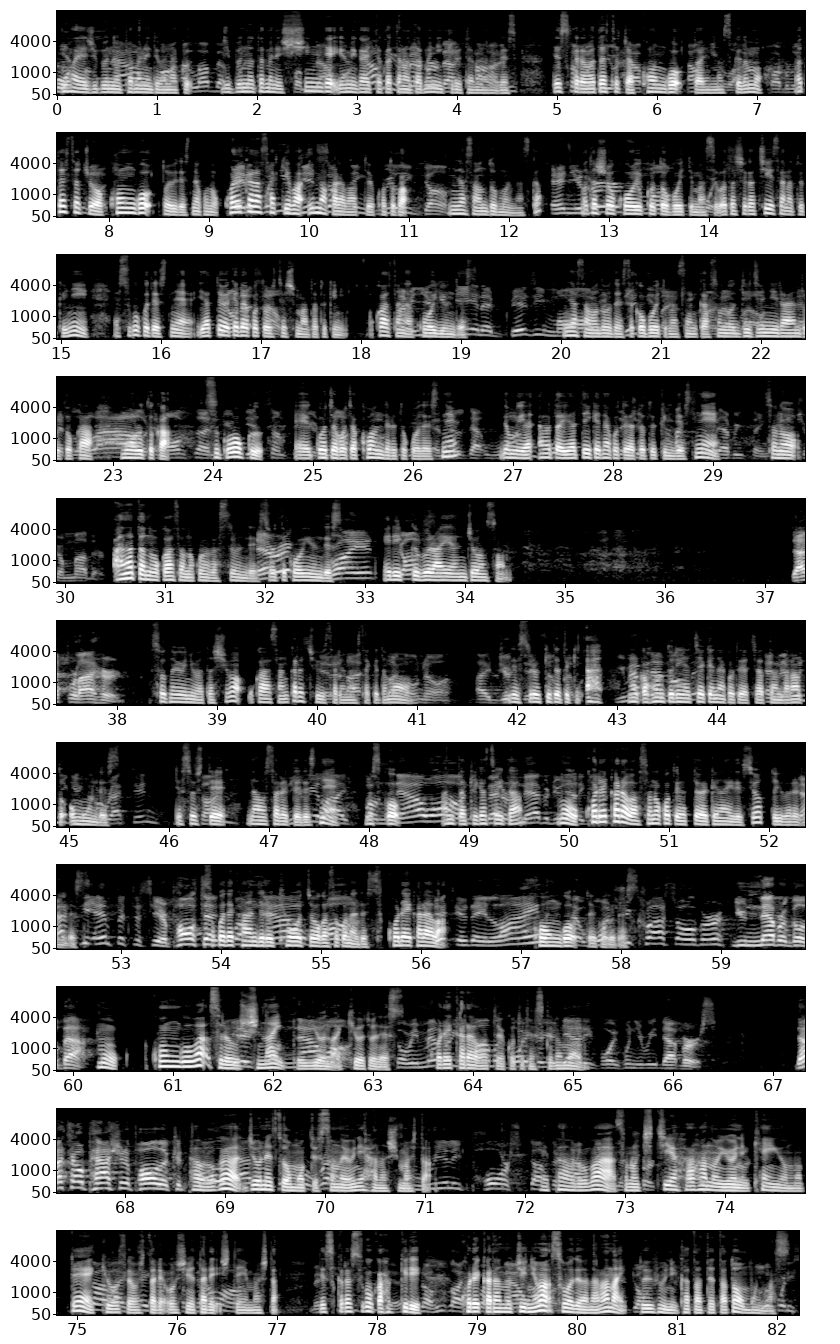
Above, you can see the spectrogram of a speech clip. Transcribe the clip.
もはや自分のためにではなく自分のために死んで蘇った方のために生きるためなのです。ですから私たちは今後とありますけども私たちは今後というですねこのこれから先は今からはという言葉皆さんどう思いますか？私はこういうことを覚えています。私が小さな時にすごくですねやってはいけないことをしてしまった時にお母さんがこう言うんです。皆さんはどうですか？覚えてませんか？そのディズニーランドとかモールとかすごくごちゃごちゃ混んでるところですね。でもあなたはやっていけないことをやった時にですねそのあなたのお母さんの声がするんです。そしてこう言うんです。エリック・ブライアン・ジョンソンそのように私はお母さんから注意されましたけどもでそれを聞いた時にあなんか本当にやっちゃいけないことやっちゃったんだなと思うんです。でそして直されてですね息子あなた気がついた？もうこれからはそのことやってはいけないですよと言われるんです。そこで感じる強調がそこなんです。これからは。今後ということです。もう今後はそれをしないというような強調です。これからはということですけども。パウロが情熱を持ってそのように話しました。パウロはその父や母のように権威を持って強制をしたり教えたりしていました。ですからすごくはっきりこれからの地にはそうではならないというふうに語ってたと思います。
